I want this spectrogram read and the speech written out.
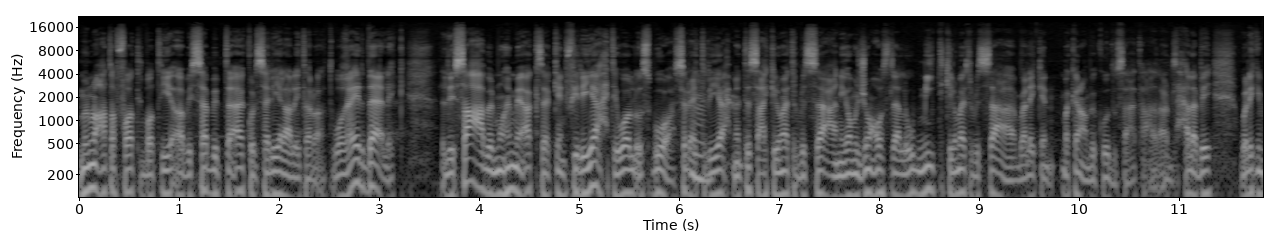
من المنعطفات البطيئة بسبب تآكل سريع على الاطارات وغير ذلك اللي صعب المهمه أكثر كان في رياح طوال الأسبوع. سرعة م. رياح من 9 كم بالساعة يعني يوم الجمعة وصل ل 100 كم بالساعة ولكن ما كانوا عم بيقودوا ساعتها على أرض الحلبة. ولكن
